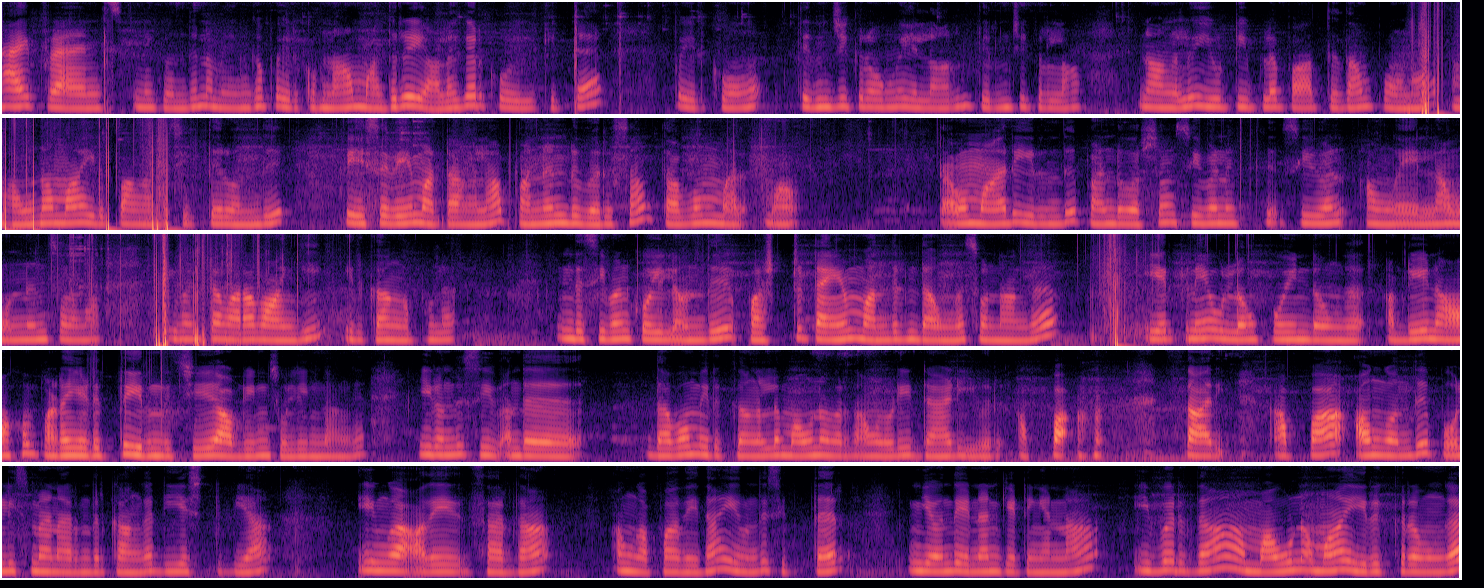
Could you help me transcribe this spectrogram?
Hi friends இன்றைக்கி வந்து நம்ம எங்கே போயிருக்கோம்னா மதுரை அழகர் கோயில்கிட்ட போயிருக்கோம். தெரிஞ்சுக்கிறவங்க எல்லாரும் தெரிஞ்சுக்கிறலாம். நாங்களும் யூடியூப்பில் பார்த்து தான் போனோம். மௌனமாக இருப்பாங்க அந்த சித்தர் வந்து. பேசவே மாட்டாங்களாம் பன்னெண்டு வருஷம் தவம் தவம் மாதிரி இருந்து பன்னெண்டு வருஷம் சிவனுக்கு சிவன் அவங்க எல்லாம் ஒன்றுன்னு சொல்லலாம். சிவன்கிட்ட வர வாங்கி இருக்காங்க போல். இந்த சிவன் கோயிலில் வந்து ஃபஸ்ட்டு டைம் வந்திருந்தவங்க சொன்னாங்க. ஏற்கனவே உள்ளவங்க போயிருந்தவங்க. அப்படியே நாகம் படம் எடுத்து இருந்துச்சு அப்படின்னு சொல்லியிருந்தாங்க. இவர் வந்து சிவ் அந்த தவம் இருக்காங்கள்ல மௌனவரதம் அவங்களுடைய டேடி இவர் அப்பா. சாரி அப்பா அவங்க வந்து போலீஸ்மேனாக இருந்திருக்காங்க டிஎஸ்டிபியாக இவங்க அதே சார் தான். அவங்க அப்பாவே தான். இவர் வந்து சித்தர். இங்கே வந்து என்னன்னு கேட்டிங்கன்னா இவர் தான் மௌனமாக இருக்கிறவங்க.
